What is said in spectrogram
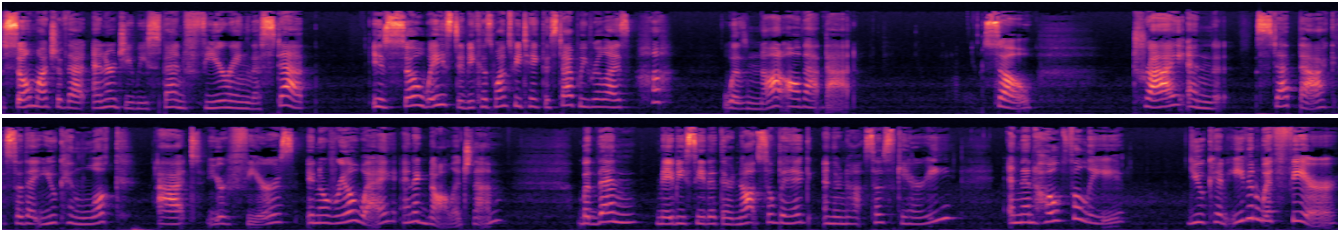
so much of that energy we spend fearing the step is so wasted because once we take the step, we realize, huh, was not all that bad. So, try and step back so that you can look at your fears in a real way and acknowledge them. But then maybe see that they're not so big and they're not so scary. And then hopefully you can, even with fear,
